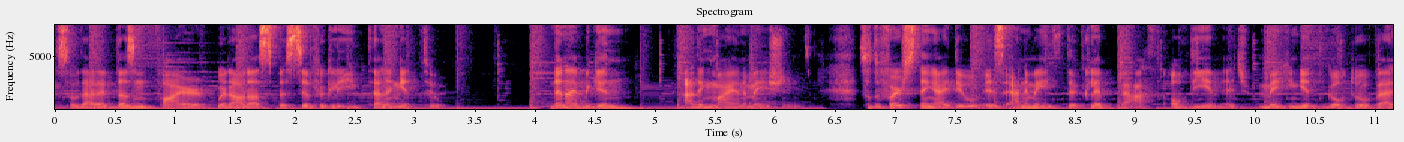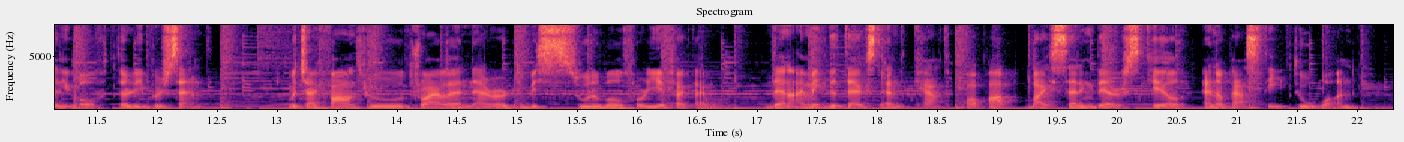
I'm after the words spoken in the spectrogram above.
so that it doesn't fire without us specifically telling it to. Then I begin adding my animations. So the first thing I do is animate the clip path of the image, making it go to a value of 30%, which I found through trial and error to be suitable for the effect I want. Then I make the text and cat pop up by setting their scale and opacity to 1.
